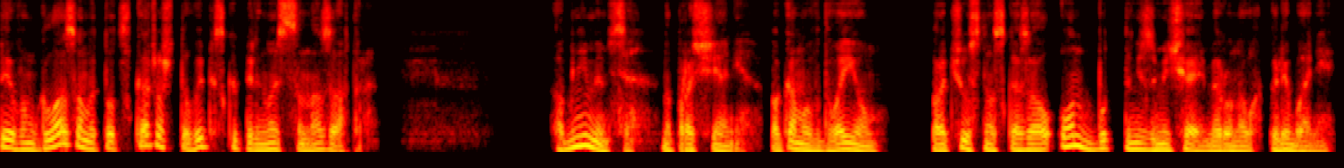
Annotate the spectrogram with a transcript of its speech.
левым глазом, и тот скажет, что выписка переносится на завтра. «Обнимемся на прощание, пока мы вдвоем», — прочувственно сказал он, будто не замечая Мироновых колебаний.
